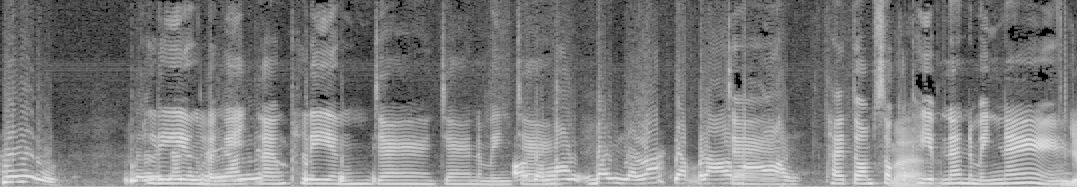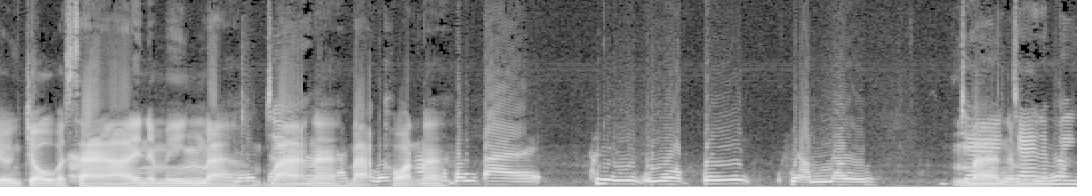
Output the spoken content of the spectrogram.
ភ្លៀងភ្លៀងល្ងាចឡើងភ្លៀងចាចាណាមីងចាដល់ម៉ោង3កន្លះចាប់ដើមមកថែទាំសុខភាពណាណាមីងណាយើងចូលភាសាហើយណាមីងបាទបាក់ណាបាក់ខាត់ណាប៉ុន្តែភ្លៀងងាប់ពេកខ្ញុំនៅ ចាចាណាមីង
